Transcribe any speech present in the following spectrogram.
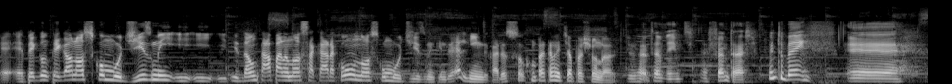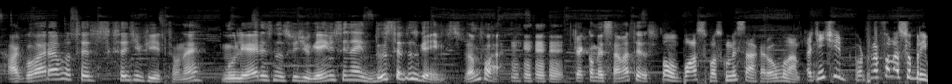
é- é pegar, pegar o nosso comodismo e, e- e- e dar um tapa na nossa cara com o nosso comodismo, entendeu? É lindo, cara. Eu sou completamente apaixonado. Exatamente. É fantástico. Muito bem. É, agora vocês se divirtam, né? Mulheres nos videogames e na indústria dos games. Vamos lá. Quer começar, Matheus? Bom, posso, posso começar, cara. Vamos lá. A gente, pra falar sobre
